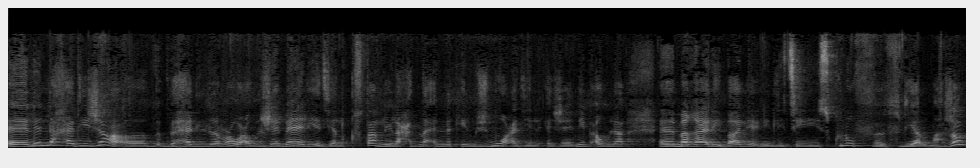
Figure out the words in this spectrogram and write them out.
آه لاله خديجة آه بهذه الروعة والجمالية ديال القفطان اللي لاحظنا أن كاين مجموعة ديال الأجانب أو لا آه مغاربة يعني اللي تيسكنوا في في ديال المهجر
